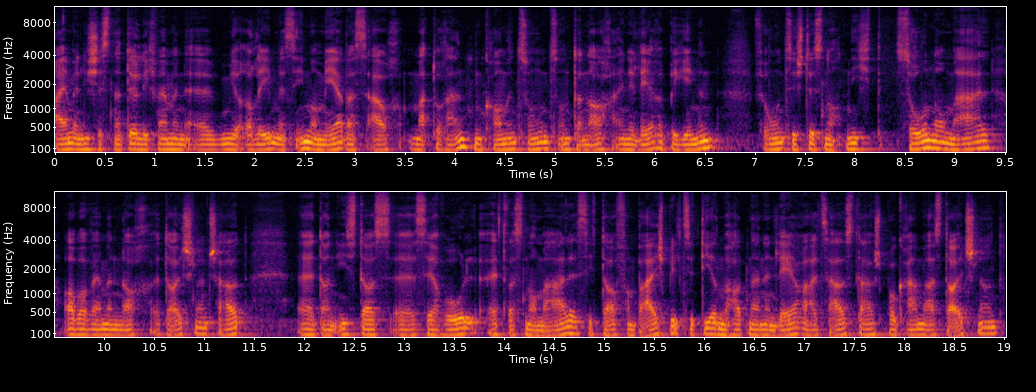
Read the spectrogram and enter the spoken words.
Einmal ist es natürlich, wenn man, äh, wir erleben es immer mehr, dass auch Maturanten kommen zu uns und danach eine Lehre beginnen. Für uns ist das noch nicht so normal, aber wenn man nach Deutschland schaut, äh, dann ist das äh, sehr wohl etwas Normales. Ich darf ein Beispiel zitieren. Wir hatten einen Lehrer als Austauschprogramm aus Deutschland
